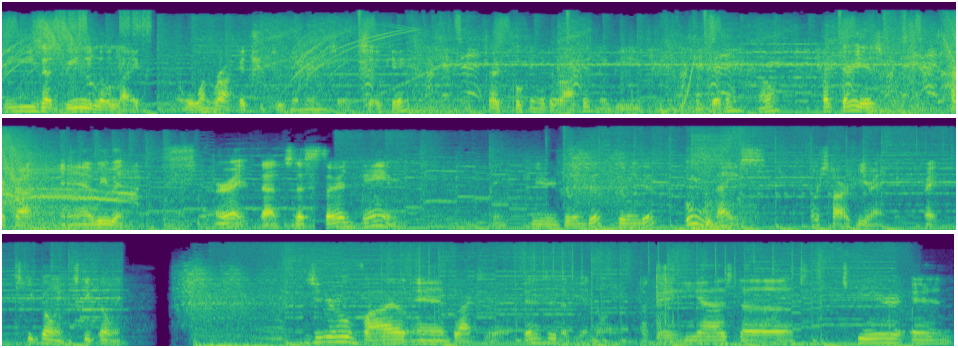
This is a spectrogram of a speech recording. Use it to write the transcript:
He's at really low life. one rocket should do him in, so it's okay. Try poking with the rocket, maybe we can get him. No? But there he is. Charge shot, and we win. Alright, that's the third game. We're doing good, doing good. Ooh, nice. Four star B rank. Right, let's keep going, let's keep going. Zero, Vile, and Black Zero. This is gonna be annoying. Okay, he has the spear and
